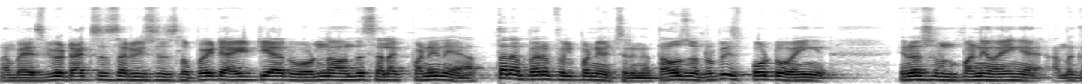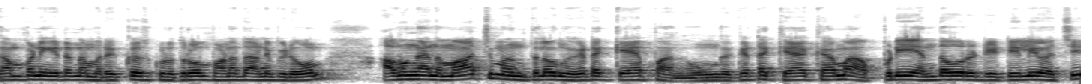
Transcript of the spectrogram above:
நம்ம எஸ்பிஓ டேக்ஸஸ் சர்வீசஸில் போயிட்டு ஐடிஆர் ஒன்றை வந்து செலக்ட் பண்ணி அத்தனை பேரும் ஃபில் பண்ணி வச்சுருங்க. தௌசண்ட் ருபீஸ் போட்டு வைங்க. இன்வெஸ்ட்மெண்ட் பண்ணி வைங்க. அந்த கம்பெனிக்கிட்ட நம்ம ரிக்வஸ்ட் கொடுத்துருவோம் பணத்தை அனுப்பிடுவோம். அவங்க அந்த மார்ச் மந்தில் உங்ககிட்ட கேட்பாங்க. உங்ககிட்ட கேட்காம அப்படியே எந்த ஒரு டீட்டெயிலையும் வச்சு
